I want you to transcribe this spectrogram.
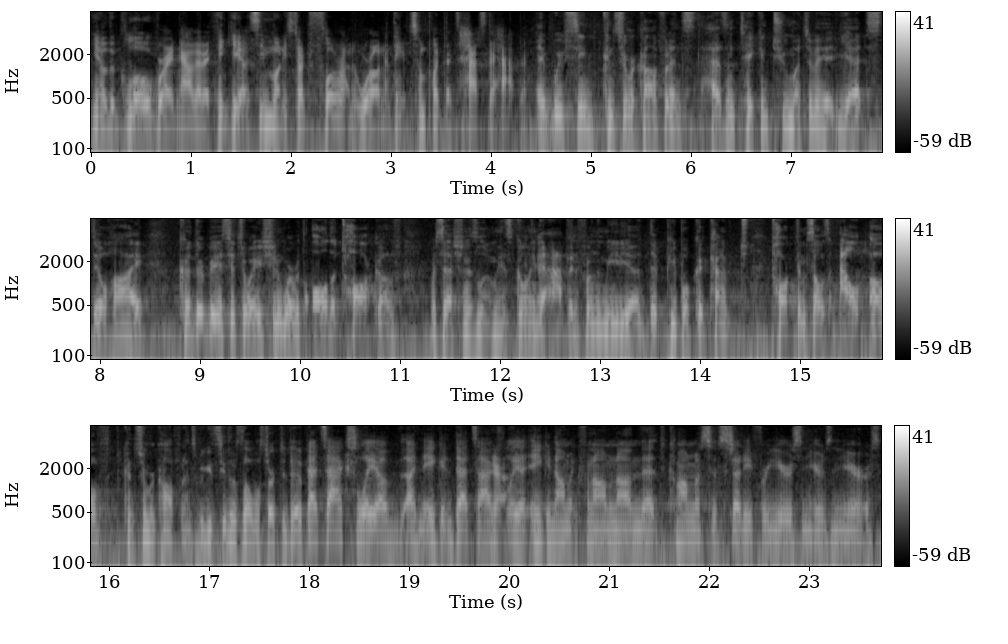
you know the globe right now that I think you have to see money start to flow around the world. And I think at some point that has to happen. And we've seen consumer confidence hasn't taken too much of a hit yet, still high. Could there be a situation where, with all the talk of recession is looming, it's going to happen from the media, that people could kind of talk themselves out of consumer confidence? We could see those levels start to dip. That's actually a an, that's actually yeah. an economic phenomenon that economists have studied for years and years and years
